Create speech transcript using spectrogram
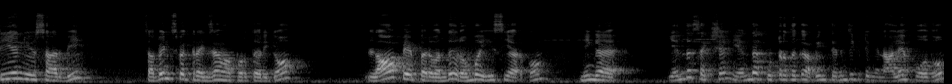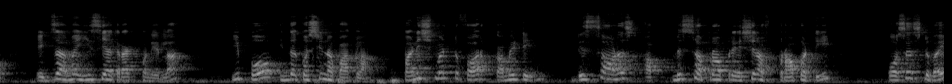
TNUSRB sub inspector எக்ஸாமை பொறுத்த வரைக்கும் லா பேப்பர் வந்து ரொம்ப ஈஸியாக இருக்கும். நீங்கள் எந்த செக்ஷன் எந்த குற்றத்துக்கு அப்படின்னு தெரிஞ்சுக்கிட்டீங்கனாலே போதும். எக்ஸாமை ஈஸியாக கிராக் பண்ணிடலாம். இப்போது இந்த கொஸ்டினை பார்க்கலாம். பனிஷ்மெண்ட் ஃபார் கமிட்டிங் டிஸ்ஆனஸ்ட் அப் of of property possessed by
